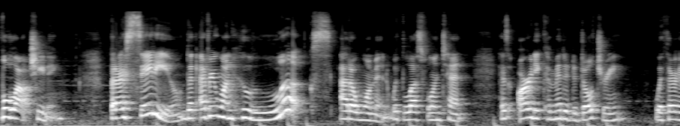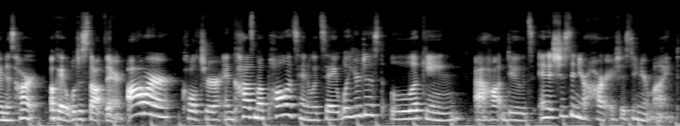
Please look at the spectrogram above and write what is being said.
full out cheating. But I say to you that everyone who looks at a woman with lustful intent has already committed adultery with her in his heart. Okay, we'll just stop there. Our culture and cosmopolitan would say, well, you're just looking at hot dudes and it's just in your heart, it's just in your mind.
